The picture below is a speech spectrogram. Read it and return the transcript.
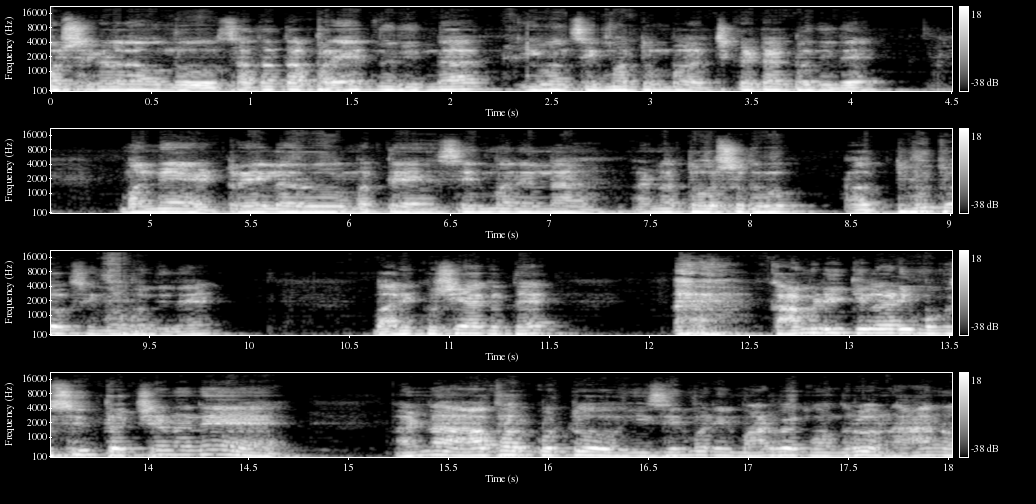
ವರ್ಷಗಳ ಒಂದು ಸತತ ಪ್ರಯತ್ನದಿಂದ ಈ ಒಂದು ಸಿನಿಮಾ ತುಂಬ ಅಚ್ಚುಕಟ್ಟಾಗಿ ಬಂದಿದೆ. ಮೊನ್ನೆ ಟ್ರೇಲರು ಮತ್ತು ಸಿನಿಮಾನೆಲ್ಲ ಅಣ್ಣ ತೋರಿಸಿದ್ರು. ಅದ್ಭುತವಾಗಿ ಸಿನಿಮಾ ಬಂದಿದೆ. ಭಾರಿ ಖುಷಿ ಆಗುತ್ತೆ. ಕಾಮಿಡಿ ಕಿಲಾಡಿ ಮುಗಿಸಿದ ತಕ್ಷಣನೇ ಅಣ್ಣ ಆಫರ್ ಕೊಟ್ಟು ಈ ಸಿನಿಮಾ ನೀನು ಮಾಡಬೇಕು ಅಂದರು ನಾನು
